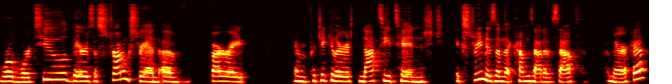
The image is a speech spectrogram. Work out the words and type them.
World War II, there's a strong strand of far right, in particular, Nazi tinged extremism that comes out of South America,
